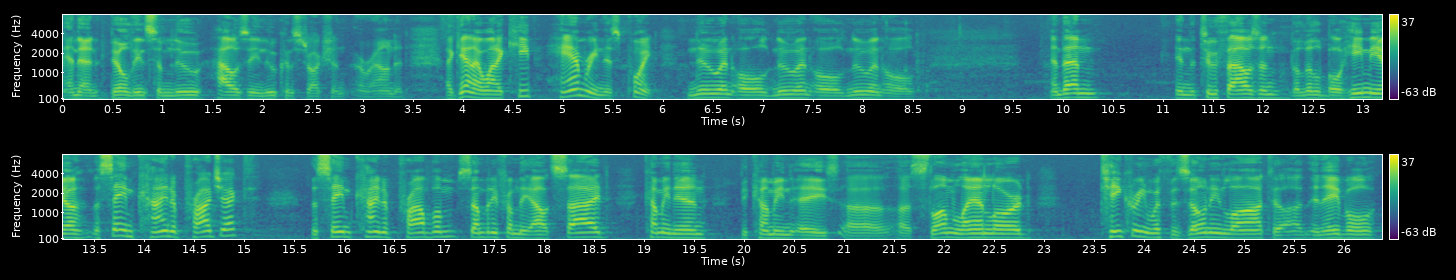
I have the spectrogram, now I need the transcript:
and then building some new housing, new construction around it. Again, I want to keep hammering this point new and old, new and old, new and old. And then in the 2000, the little Bohemia, the same kind of project, the same kind of problem, somebody from the outside coming in, becoming a, uh, a slum landlord, tinkering with the zoning law to uh, enable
